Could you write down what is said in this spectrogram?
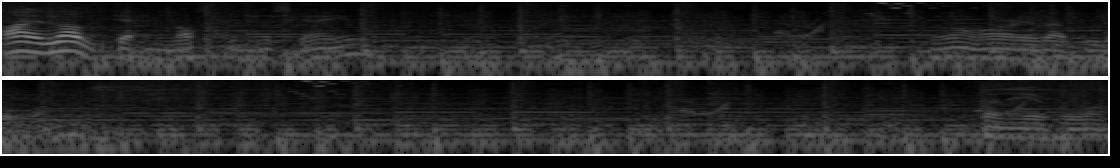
I love getting lost in this game. Don't worry about the little ones. It's only if we want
